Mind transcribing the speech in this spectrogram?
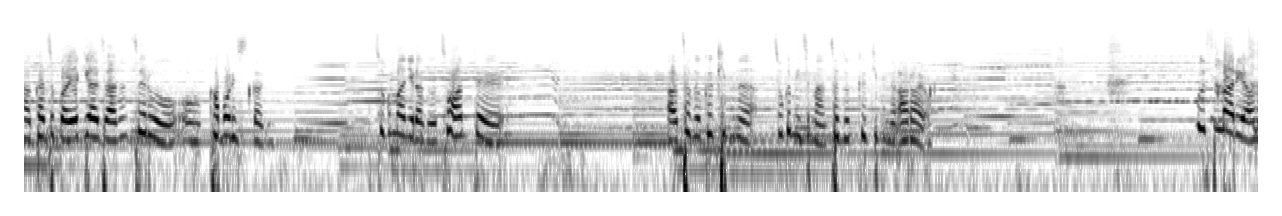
아가족과 얘기하지 않은 채로 어, 가버리시다니. 조금만이라도 저한테 아 저도 그 기분을 조금이지만 저도 그 기분을 알아요. 무슨 말이야?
